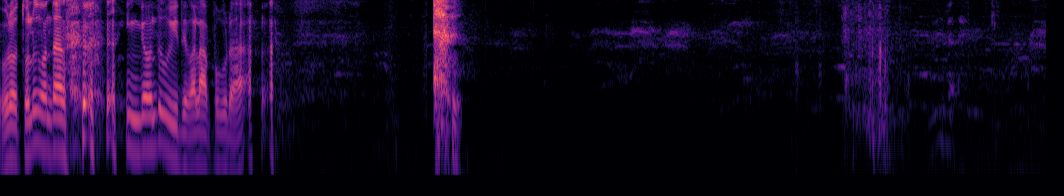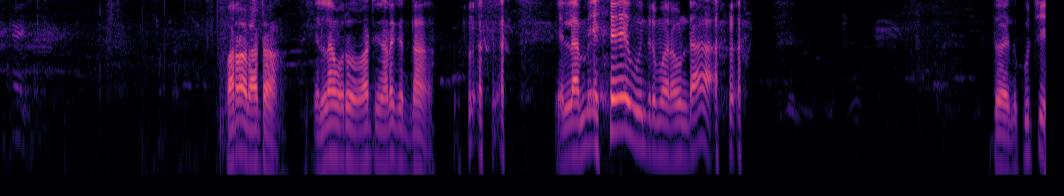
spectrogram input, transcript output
இவ்வளோ தொழு வந்தால் இங்கே வந்து உயிது வலை அப்போ கூட. பரவாயில்ல ஆட்டம் எல்லாம் ஒரு வாட்டி நடக்குது தான். எல்லாமே உயிந்துருமா ரவுண்டா இந்த குச்சி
